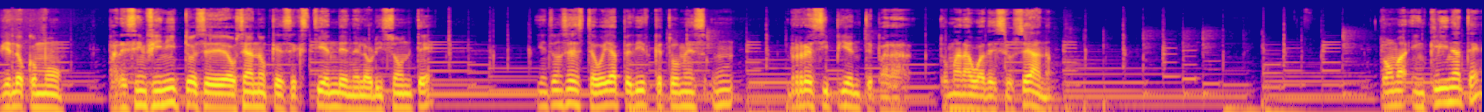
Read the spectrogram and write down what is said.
viendo cómo Parece infinito ese océano que se extiende en el horizonte. Y entonces te voy a pedir que tomes un recipiente para tomar agua de ese océano. Toma, inclínate,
